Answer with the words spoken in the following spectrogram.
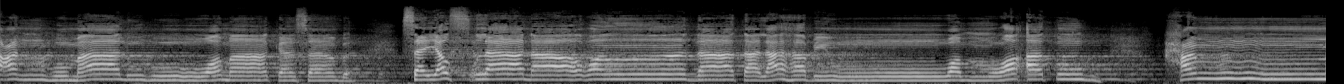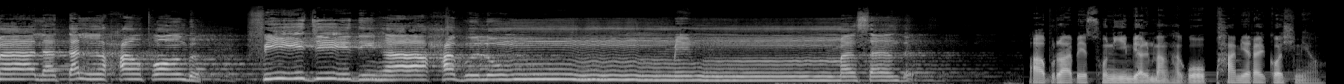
عنه ماله وما كسب سيصلى نارا ذات لهب وامرأته حمالة الحطب في جيدها حبل من مسد 아브라함의 손이 멸망하고 파멸할 것이며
